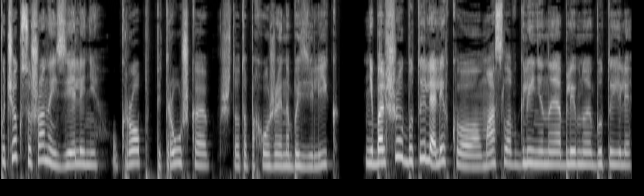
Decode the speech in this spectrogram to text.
Пучок сушеной зелени, укроп, петрушка, что-то похожее на базилик, небольшую бутыль оливкового масла в глиняной обливной бутыли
